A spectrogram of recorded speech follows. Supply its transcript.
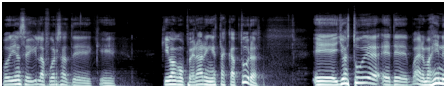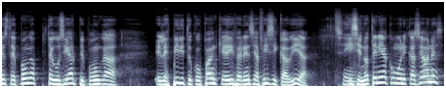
podrían seguir las fuerzas de, que, que iban a operar en estas capturas. Eh, yo estuve, eh, de, bueno, imagínese, ponga Tegucigalpa y ponga el espíritu Copán, qué diferencia física había. Sí. Y si no tenía comunicaciones,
